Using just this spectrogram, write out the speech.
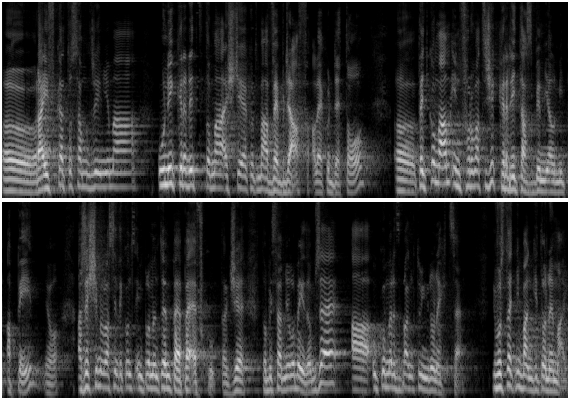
Uh, Rajvka to samozřejmě má. Unicredit to má ještě jako to má WebDAV, ale jako jde to. Uh, teďko mám informaci, že Creditas by měl mít API jo, a řešíme vlastně, teď implementujeme PPF, takže to by se mělo být dobře a u Commerzbank to nikdo nechce. Ty ostatní banky to nemají.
